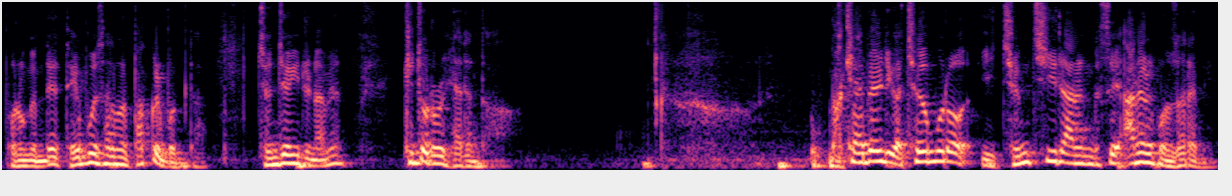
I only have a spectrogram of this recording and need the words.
보는 건데 대부분 사람은 밖을 봅니다. 전쟁이 일어나면 기도를 해야 된다. 마키아벨리가 처음으로 이 정치라는 것의 안을 본 사람이에요.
